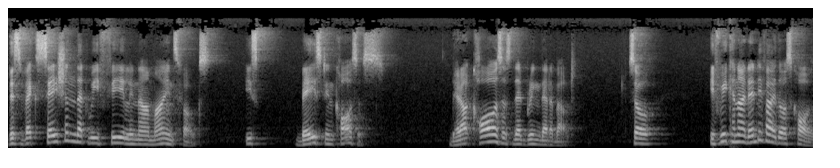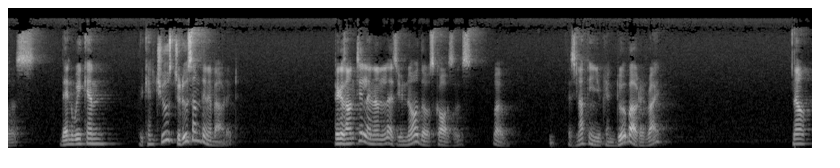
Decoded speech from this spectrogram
This vexation that we feel in our minds, folks, is based in causes. There are causes that bring that about. So, if we can identify those causes, then we can, we can choose to do something about it. Because until and unless you know those causes, well, there's nothing you can do about it, right? Now,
